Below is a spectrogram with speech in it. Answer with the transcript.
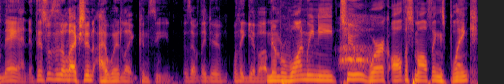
I, man, if this was an election, I would like concede. Is that what they do when they give up? Number one, we need to work, all the small things, blink.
